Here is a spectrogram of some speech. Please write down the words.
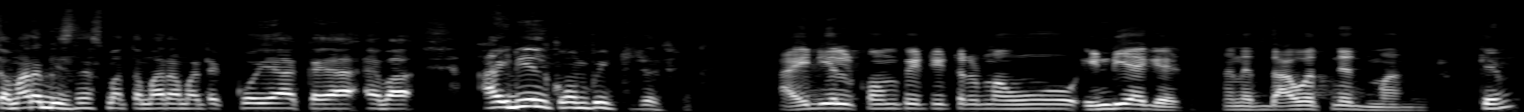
તમારા બિઝનેસમાં તમારા માટે કયા કયા એવા આઈડિયલ કોમ્પિટિટર છે? આઈડિયલ કોમ્પિટિટરમાં હું ઇન્ડિયા ગેટ અને દાવતને જ માનું છું. કેમ?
